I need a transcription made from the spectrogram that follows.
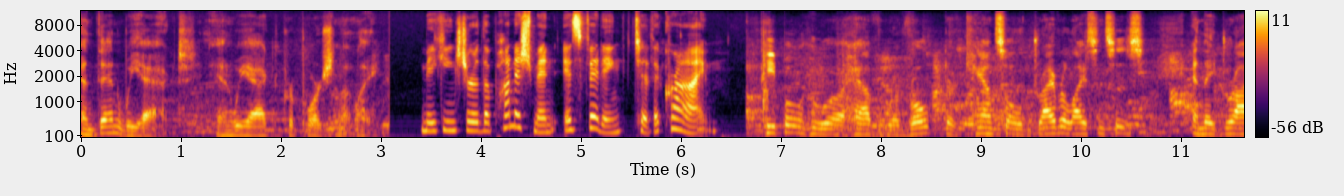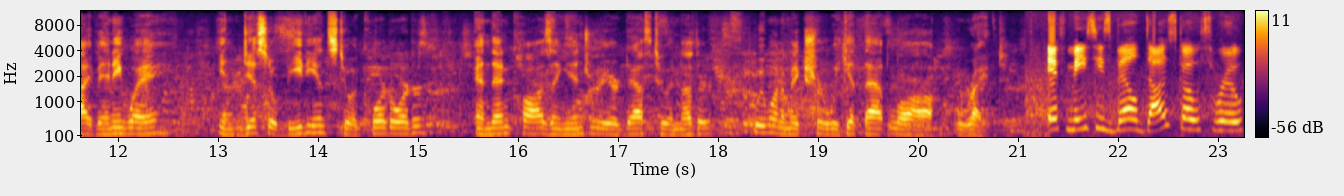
and then we act, and we act proportionately. Making sure the punishment is fitting to the crime. People who uh, have revoked or canceled driver licenses and they drive anyway in disobedience to a court order and then causing injury or death to another, we want to make sure we get that law right. If Macy's bill does go through,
